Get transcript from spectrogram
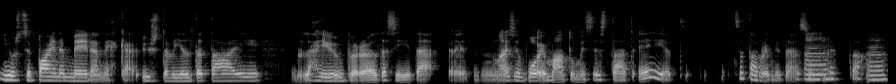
just se paine meidän ehkä ystäviltä tai lähiympyröiltä siitä että naisen voimaantumisesta, että ei, että et sä tarvitse mitään mm, suhdetta. Mm, mm.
